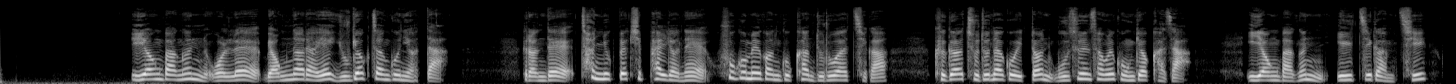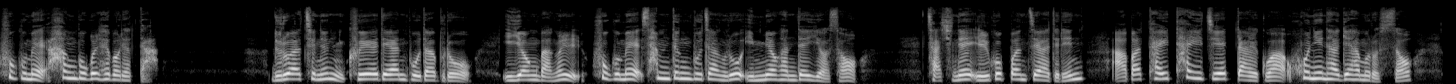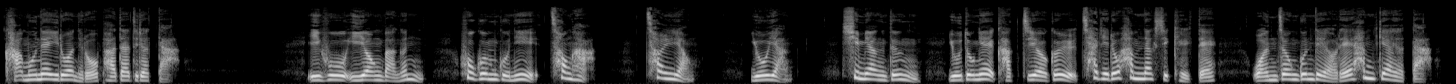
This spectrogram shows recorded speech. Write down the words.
이영방은 원래 명나라의 유격장군이었다. 그런데 1618년에 후금을 건국한 누르하치가 그가 주둔하고 있던 무순성을 공격하자 이영방은 일찌감치 후금에 항복을 해버렸다. 누르하치는 그에 대한 보답으로 이영방을 후금의 3등 부장으로 임명한 데 이어서 자신의 일곱 번째 아들인 아바타이 타이지의 딸과 혼인하게 함으로써 가문의 일원으로 받아들였다. 이후 이영방은 후금군이 청하, 철령, 요양, 심양 등 요동의 각 지역을 차례로 함락시킬 때 원정군 대열에 함께하였다.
